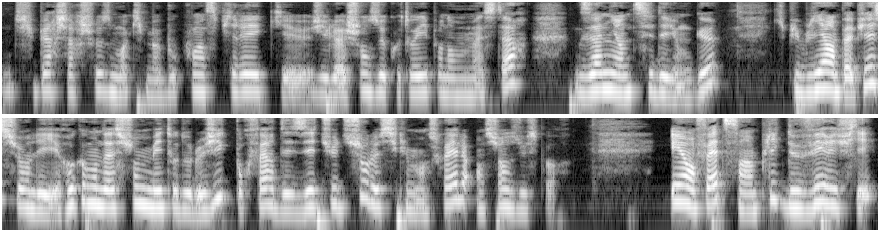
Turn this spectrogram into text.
une super chercheuse, moi, qui m'a beaucoup inspirée, que j'ai eu la chance de côtoyer pendant mon master, Xan Yantse de Jonge, qui publiait un papier sur les recommandations méthodologiques pour faire des études sur le cycle menstruel en sciences du sport. Et en fait, ça implique de vérifier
